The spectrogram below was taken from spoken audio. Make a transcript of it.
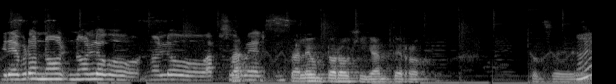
cerebro no, no, lo, no lo absorbe. sale un toro gigante rojo. Entonces... ¿Ah?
